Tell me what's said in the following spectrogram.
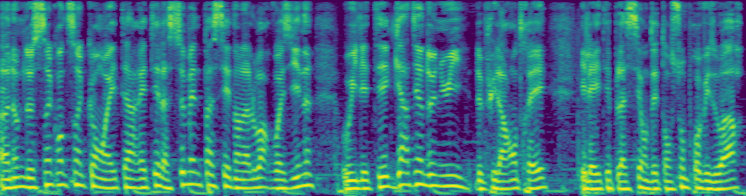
Un homme de 55 ans a été arrêté la semaine passée dans la Loire voisine où il était gardien de nuit depuis la rentrée. Il a été placé en détention provisoire.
